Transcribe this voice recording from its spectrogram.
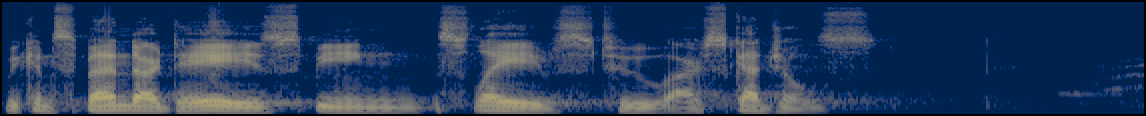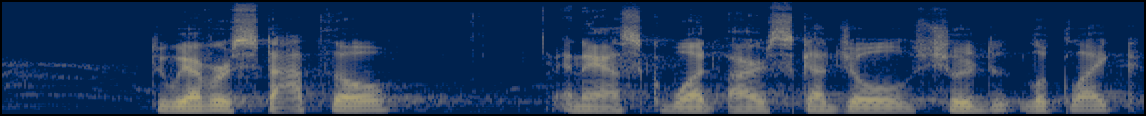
We can spend our days being slaves to our schedules. Do we ever stop, though, and ask what our schedule should look like?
